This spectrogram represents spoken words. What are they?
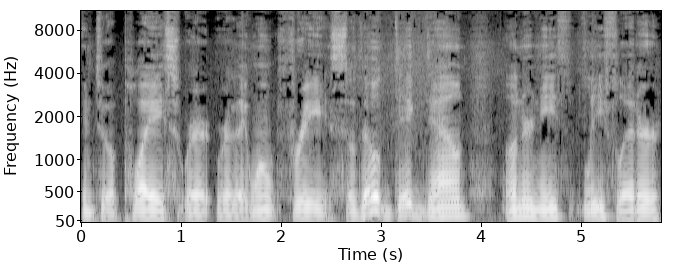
into a place where, where they won't freeze. So they'll dig down underneath leaf litter,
